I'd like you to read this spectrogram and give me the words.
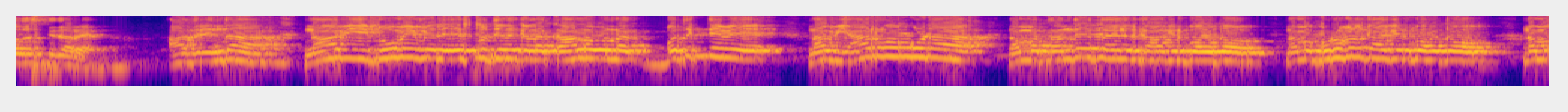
ಓದಿಸ್ತಿದ್ದಾರೆ. ಆದ್ರಿಂದ ನಾವು ಈ ಭೂಮಿ ಮೇಲೆ ಎಷ್ಟು ದಿನಗಳ ಕಾಲವನ್ನ ಬದುಕ್ತೀವಿ, ನಾವು ಯಾರಿಗೂ ಕೂಡ ನಮ್ಮ ತಂದೆ ತಾಯಿಗಳಿಗಾಗಿರ್ಬಹುದು, ನಮ್ಮ ಗುರುಗಳಿಗಾಗಿರ್ಬಹುದು, ನಮ್ಮ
